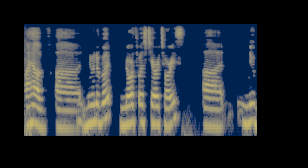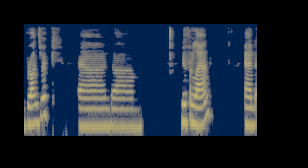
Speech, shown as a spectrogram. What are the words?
I have uh, Nunavut, Northwest Territories, uh, New Brunswick, and um, Newfoundland, and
